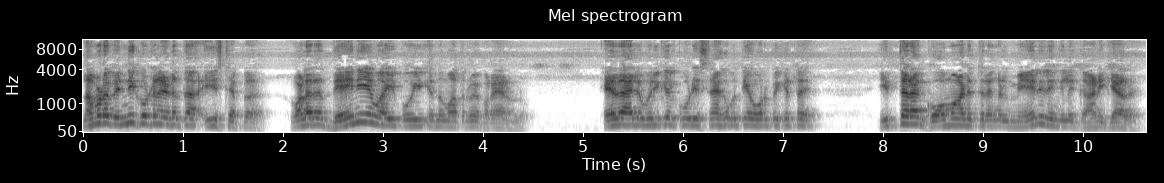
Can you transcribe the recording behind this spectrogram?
നമ്മുടെ വെന്നിക്കുട്ടനെടുത്ത ഈ സ്റ്റെപ്പ് വളരെ ദയനീയമായി പോയി എന്ന് മാത്രമേ പറയാനുള്ളൂ. ഏതായാലും ഒരിക്കൽ കൂടി സ്നേഹബുദ്ധിയെ ഓർപ്പിക്കട്ടെ. ഇത്തരം കോമാളിത്തരങ്ങൾ മേലിലെങ്കിലും കാണിക്കാതെ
